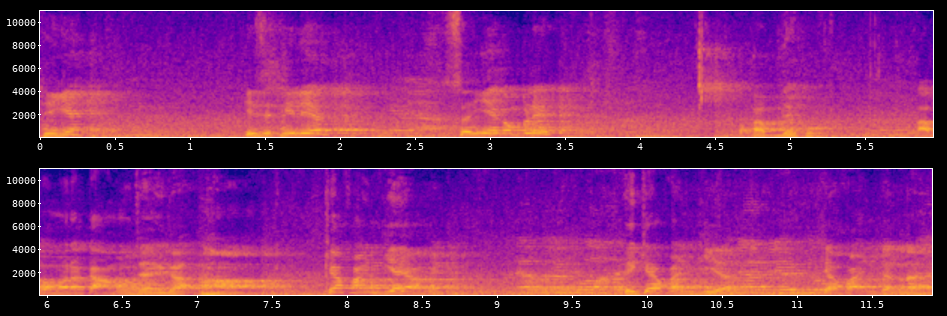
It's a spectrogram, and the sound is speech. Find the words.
ठीक है? इज़ इट क्लियर सही है कंप्लीट अब देखो। अब हमारा काम हो जाएगा। हाँ। क्या फाइंड किया यहाँ पे? ये क्या फाइंड किया? क्या फाइंड करना है?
